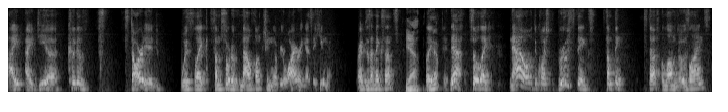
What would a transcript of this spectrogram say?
I- idea could have started with like some sort of malfunctioning of your wiring as a human, right? Does that make sense? Yeah. Like, Yep. yeah. So like now the question, Bruce thinks something stuff along those lines,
